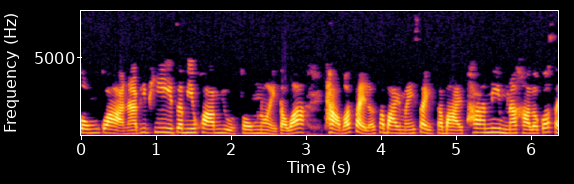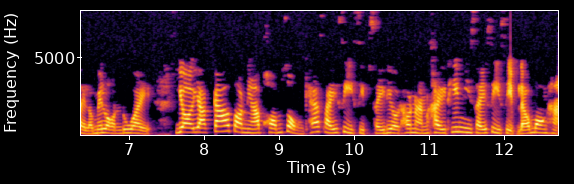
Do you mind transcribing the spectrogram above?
ทรงกว่านะพี่ๆจะมีความอยู่ทรงหน่อย แต่ว่าถามว่าใส่แล้วสบายไหมใส่สบายผ้านิ่มนะคะ แล้วก็ใส่แล้วไม่ร้อนด้วย ยอยักษ์เก้าตอนนี้พร้อมส่งแค่ไซส์ 40 ไซส์เดียวเท่านั้นใครที่มีไซส์ 40 แล้วมองหา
